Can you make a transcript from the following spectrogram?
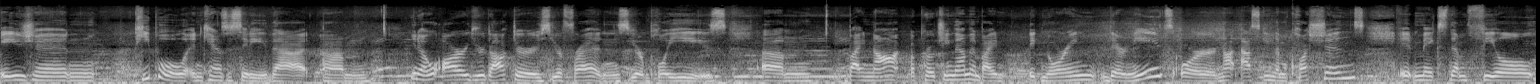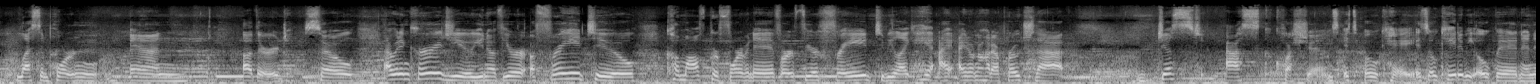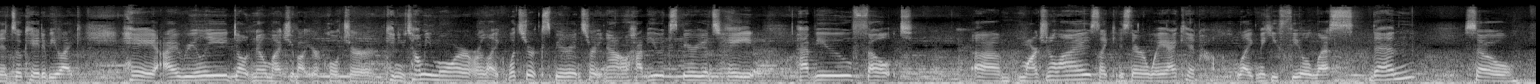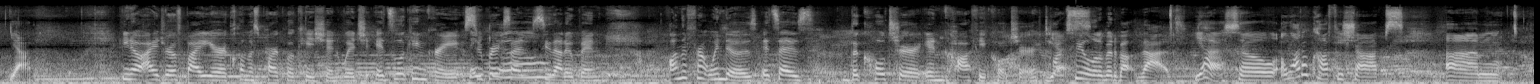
Asian people in Kansas City that um, you know are your doctors, your friends, your employees. Um, by not approaching them and by ignoring their needs or not asking them questions, it makes them feel less important and othered. So I would encourage you, you know, if you're afraid to come off performative or if you're afraid to be like, hey, I, I don't know how to approach that, just ask questions. It's okay. It's okay to be open and it's okay to be like, hey, I really don't know much about your culture. Can you tell me more? Or like, what's your experience right now? Have you experienced hate? Have you felt um, marginalized? Like, is there a way I can like make you feel less than? So, yeah. You know, I drove by your Columbus Park location, which it's looking great. Super you. excited to see that open. On the front windows, it says the culture in coffee culture. Talk Yes. to me a little bit about that. Yeah, so a lot of coffee shops um,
